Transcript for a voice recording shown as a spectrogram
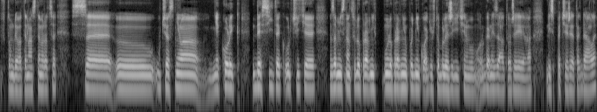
v tom 19. roce se uh, účastnila několik desítek určitě zaměstnanců dopravních, dopravního podniku, ať už to byli řidiči nebo organizátoři a dispečeři a tak dále,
